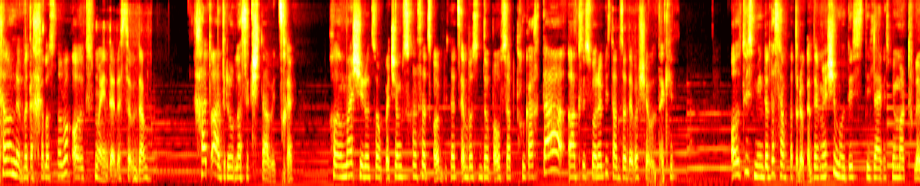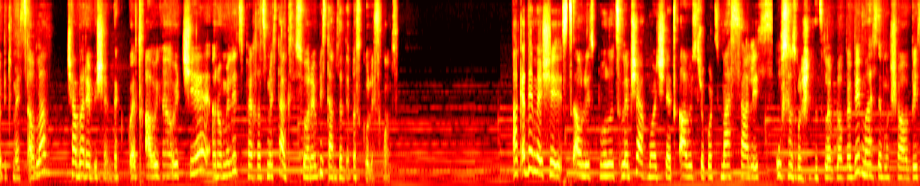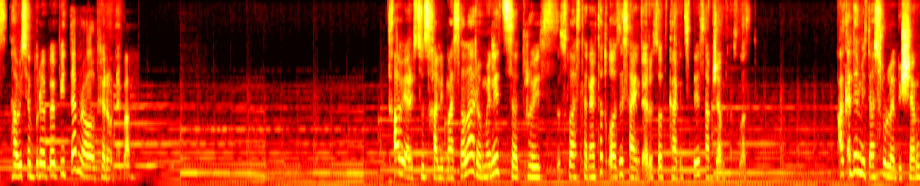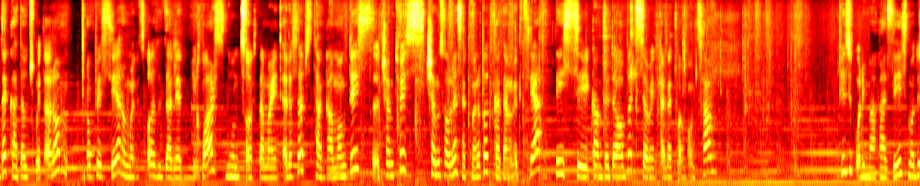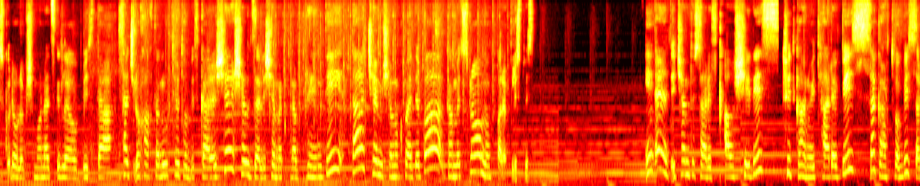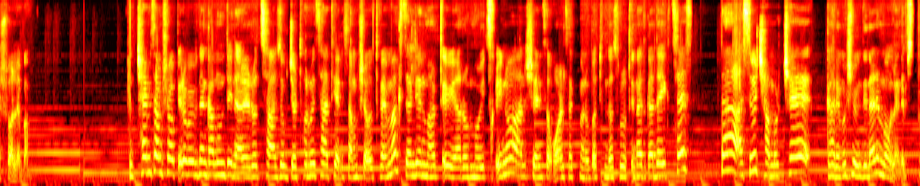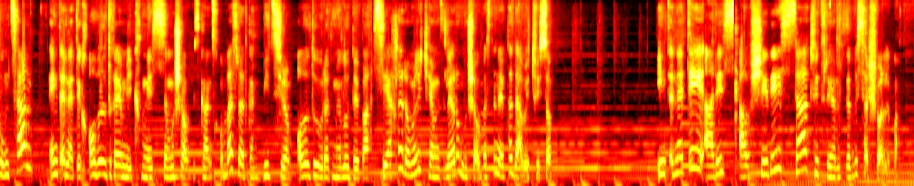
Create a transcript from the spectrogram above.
ხელოვნება და ხელოსნობა ყოველთვის მაინტერესებდა. ხატვა ადრეულ ასაკში დავიწყე. ხოლო მაშინ როცა უკვე ჩემს ხელსაწყოების დაწებას ნდობა უსაფრთხო გახდა, აქსესუარების დამზადება შეუტექი. ყოველთვის მინდოდა სამხატვრო აკადემიაში მოდის დიზაინის მიმართულებით მესწავლა. ჩაბარების შემდეგ უკვე ტყავი გავირჩიე, რომელიც ფეხსაცმლის და აქსესუარების დამზადებას გულისხმობს. აკადემიაში სწავლის ბოლო წლებში აღმოაჩინე ტყავის როგორც მასალის უსაზღვრო შესაძლებლობები, მასზე მუშაობის თავისებურებები და მრავალფეროვნება. ტყავი არის ცოცხალი მასალა, რომელიც დროის სვლასთან ერთად ყველაზე საინტერესოდ განიცდის ამჟამად. აკადემიის დასრულების შემდეგ გადავწყვიტე, რომ პროფესია, რომელიც ყველაზე ძალიან მიყვარს, მომწონს და მაინტერესებს, თან გამომდის, ჩემთვის შემოსავლიან საქმიანობად გადამექცია. ისი გამბედაობა ისევ ინტერნეტმა მომცა. ფიზიკური მაღაზიის მოდის კვირეულებში მონაწილეობის და საჭირო ხალხთან ურთიერთობის გარეშე შევძელი შემექმნა ბრენდი და ჩემი შემოქმედება გამეცნო მომხმარებლისთვის. ინტერნეტი ჩემთვის არის კავშირის, თვითგანვითარების და გართობის საშუალება. ჩემს სამშობლო პირობებიდან გამომდინარე, როცა ზოგჯერ 12 საათიანი სამუშაო დღე მაქვს, ძალიან მარტივია რომ მოიწყინო, ან შენი საყვარელი საქმიანობა თუნდაც რუტინად გადაიქცეს და ასევე ჩამორჩე გარემოში მიმდინარე მოვლენებს. თუმცა ინტერნეტი ყოველ დღე მიქმნის მუშაობის განწყობას, რადგან ვიცი რომ ყოველდღურად მელოდება სიახლე, რომელიც შემიძლია რომ მუშაობასთან ერთად ავითვისო. ინტერნეტი არის კავშირის და თვითრეალიზების საშუალება.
